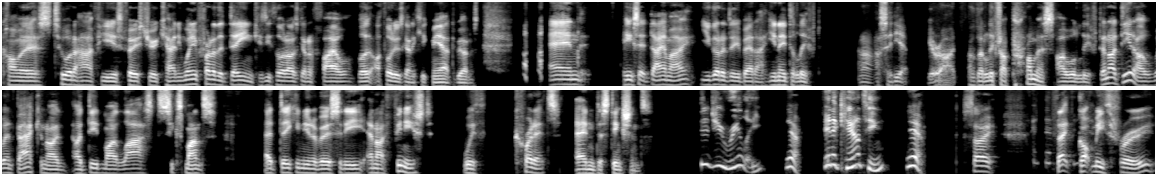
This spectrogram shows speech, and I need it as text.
commerce, two and a half years, first year accounting. Went in front of the dean because he thought I was going to fail. Well, I thought he was going to kick me out, to be honest. and he said, Damo, you got to do better. You need to lift. And I said, Yeah, you're right. I've got to lift. I promise I will lift. And I did. I went back and I, I did my last six months at Deakin University and I finished with credits and distinctions. Did you really? Yeah. In accounting? Yeah. So that got me through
